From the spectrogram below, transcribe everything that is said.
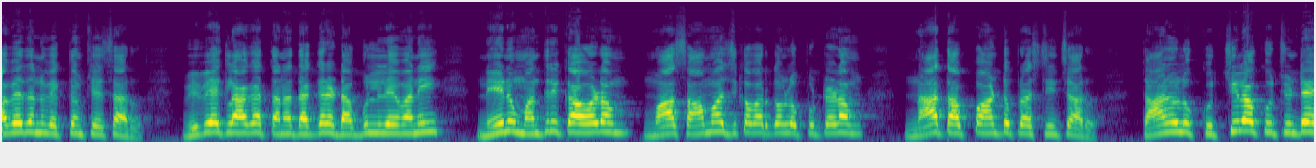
ఆవేదన వ్యక్తం చేశారు. వివేక్ లాగా తన దగ్గర డబ్బులు లేవని నేను మంత్రి కావడం మా సామాజిక వర్గంలో పుట్టడం నా తప్ప అంటూ ప్రశ్నించారు. తాను కుర్చీలో కూర్చుంటే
